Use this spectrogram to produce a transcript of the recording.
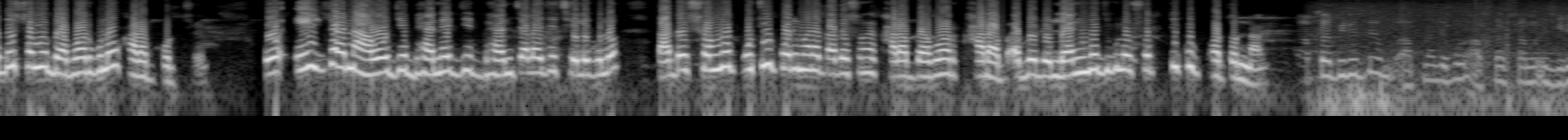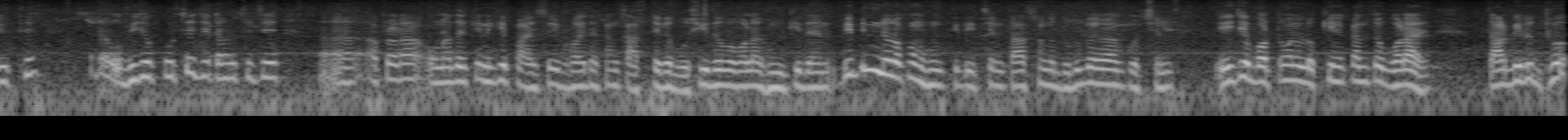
ওদের সঙ্গে ব্যবহারগুলোও খারাপ করছে। ও এইটা না, ও যে ভ্যানের যে ভ্যান চালায় যে ছেলেগুলো, তাদের সঙ্গে প্রচুর পরিমাণে তাদের সঙ্গে খারাপ ব্যবহার, খারাপ এবার ল্যাঙ্গুয়েজগুলো সত্যি খুব খতরনাক। আপনার বিরুদ্ধে, আপনার আপনার বিরুদ্ধে একটা অভিযোগ করছে যেটা হচ্ছে যে আপনারা ওনাদেরকে নাকি পাইসই ভয় দেখান কাছ থেকে বসিয়ে দেবো বলার হুমকি দেন বিভিন্ন রকম হুমকি দিচ্ছেন তার সঙ্গে দুর্ব্যবহার করছেন। এই যে বর্তমানে লক্ষ্মীকান্ত গড়ায় তার বিরুদ্ধেও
